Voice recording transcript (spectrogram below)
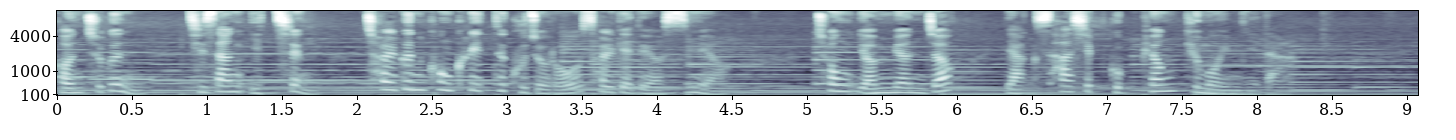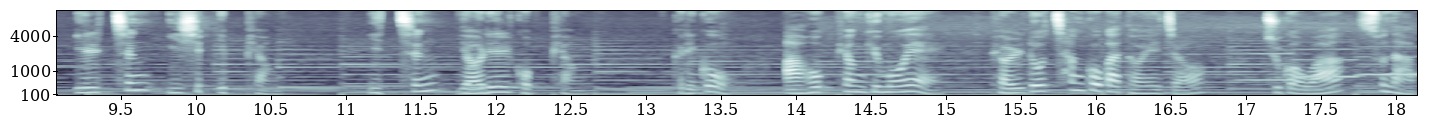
건축은 지상 2층 철근 콘크리트 구조로 설계되었으며 총 연면적 약 49평 규모입니다. 1층 22평, 2층 17평, 그리고 9평 규모의 별도 창고가 더해져 주거와 수납,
